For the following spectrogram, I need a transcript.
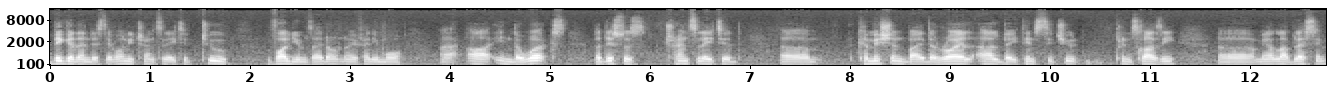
bigger than this. They've only translated two volumes. I don't know if any more uh, are in the works, but this was translated, um, commissioned by the Royal Al Bayt Institute, Prince Ghazi. Uh, may Allah bless him.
